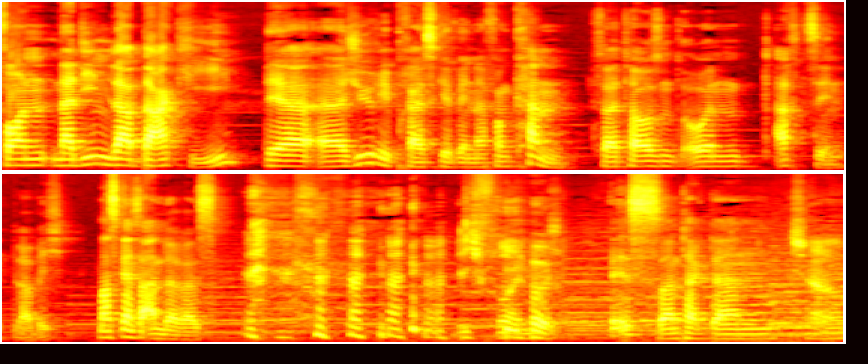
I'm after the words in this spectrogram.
Von Nadine Labaki, der äh, Jurypreisgewinner von Cannes 2018, glaube ich. Was ganz anderes. Ich freue mich. Gut. Bis Sonntag dann. Ciao.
